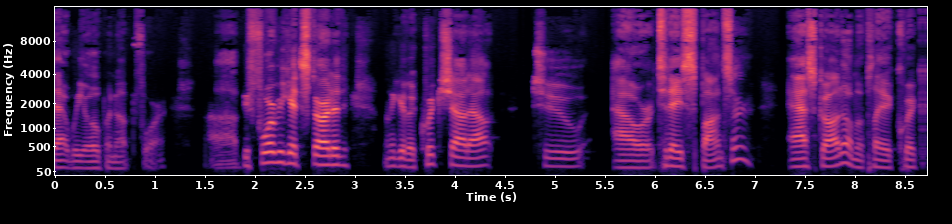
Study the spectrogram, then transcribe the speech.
that we open up for. Uh, before we get started, I'm going to give a quick shout out to our today's sponsor, Ask Auto. I'm going to play a quick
